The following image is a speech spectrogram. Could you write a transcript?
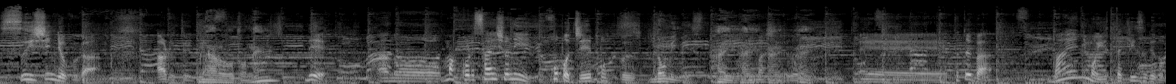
推進力があるというか。んなるほどね。であのーまあこれ最初にほぼ j p o p のみです。って言いましたけど、はい。えー例えば前にも言った気がするけど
